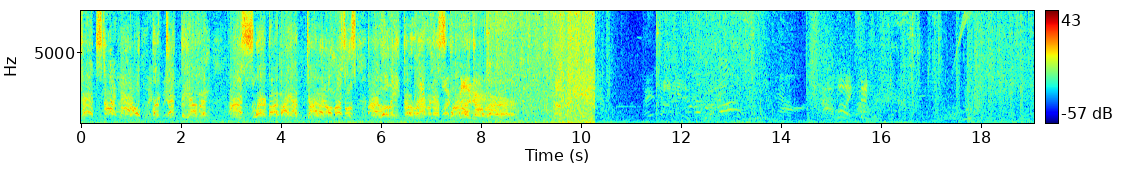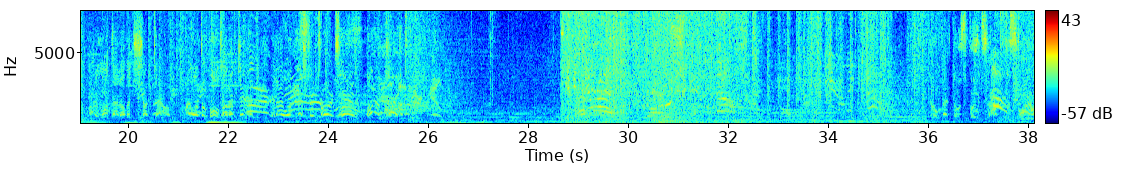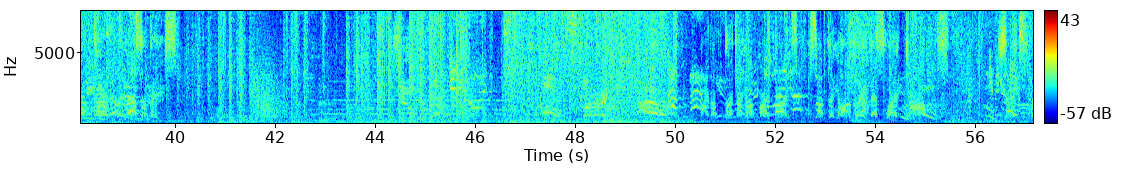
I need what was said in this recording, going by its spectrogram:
can't stop now! Protect the oven! I swear by my abdominal muscles, I will eat the ravenous Wattle Shakespeare!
